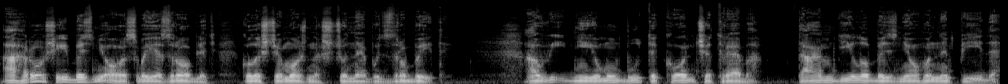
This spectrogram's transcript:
а гроші і без нього своє зроблять, коли ще можна щонебудь зробити. А в відні йому бути конче треба, там діло без нього не піде.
